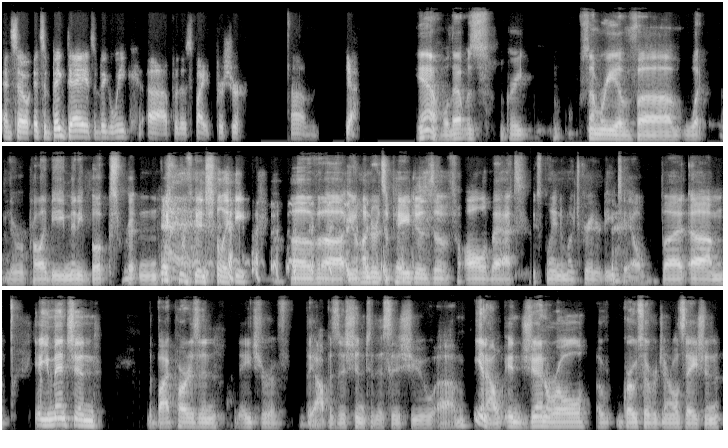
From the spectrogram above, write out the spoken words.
And so it's a big day, it's a big week uh, for this fight for sure. Um, yeah. Yeah, well, that was a great summary of uh, what there will probably be many books written eventually of uh, you know hundreds of pages of all of that explained in much greater detail. But um, yeah, you mentioned the bipartisan nature of the opposition to this issue. Um, you know, in general, a gross overgeneralization,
